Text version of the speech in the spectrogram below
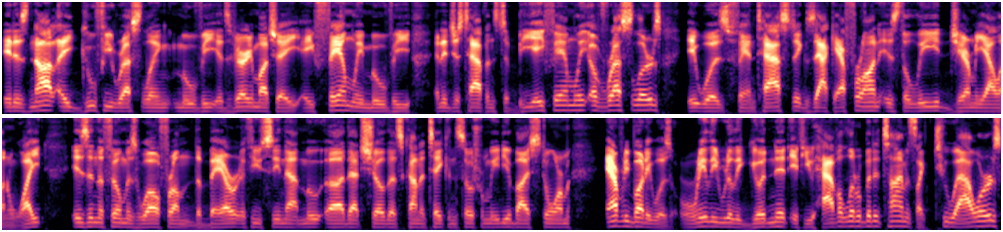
It is not a goofy wrestling movie. It's very much a, a family movie, and it just happens to be a family of wrestlers. It was fantastic. Zac Efron is the lead. Jeremy Allen White is in the film as well from The Bear. If you've seen that mo- uh, that show, that's kind of taken social media by storm. Everybody was really, really good in it. If you have a little bit of time, it's like two hours.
